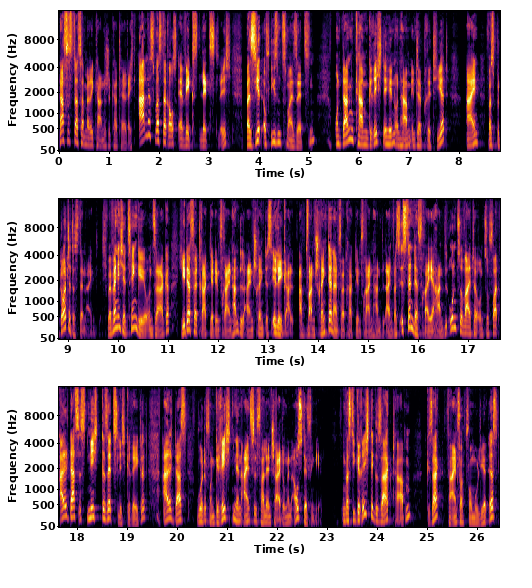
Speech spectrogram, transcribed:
Das ist das amerikanische Kartellrecht. Alles, was daraus erwächst, letztlich, basiert auf diesen zwei Sätzen. Und dann kamen Gerichte hin und haben interpretiert ein, was bedeutet das denn eigentlich? Weil wenn ich jetzt hingehe und sage, jeder Vertrag, der den freien Handel einschränkt, ist illegal. Ab wann schränkt denn ein Vertrag den freien Handel ein? Was ist denn der freie Handel? Und so weiter und so fort. All das ist nicht gesetzlich geregelt. All das wurde von Gerichten in Einzelfallentscheidungen ausdefiniert. Und was die Gerichte gesagt haben, gesagt, vereinfacht formuliert ist,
